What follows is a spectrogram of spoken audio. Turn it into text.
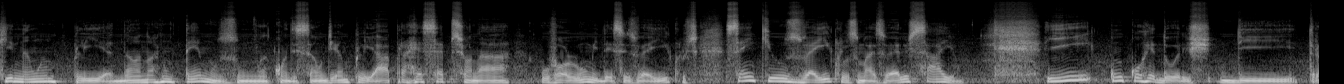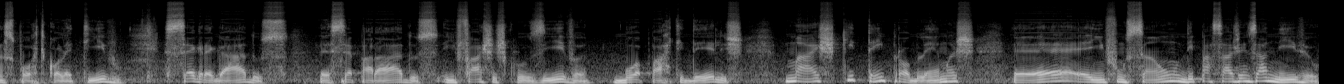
que não amplia, não, nós não temos uma condição de ampliar para recepcionar o volume desses veículos sem que os veículos mais velhos saiam. E com corredores de transporte coletivo segregados, é, separados em faixa exclusiva, boa parte deles, mas que tem problemas é, em função de passagens a nível,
